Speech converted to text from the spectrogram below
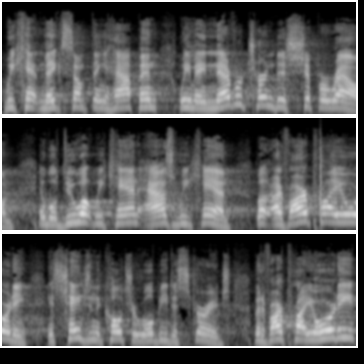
We can't make something happen. We may never turn this ship around. And we'll do what we can as we can. But if our priority is changing the culture, we'll be discouraged. But if our priority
